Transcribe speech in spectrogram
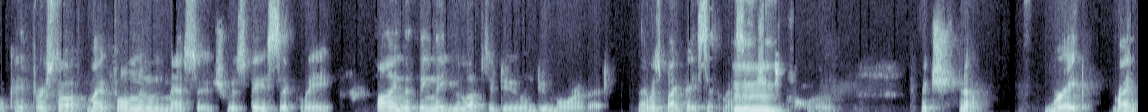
Okay, first off, my full moon message was basically find the thing that you love to do and do more of it. That was my basic message. Mhm. moon, Which, you know, great, right?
